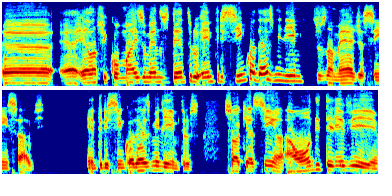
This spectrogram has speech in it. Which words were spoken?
é, é, ela ficou mais ou menos dentro, entre 5 a 10 milímetros na média, assim, sabe? Entre 5 a 10 milímetros. Só que assim, ó, aonde teve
